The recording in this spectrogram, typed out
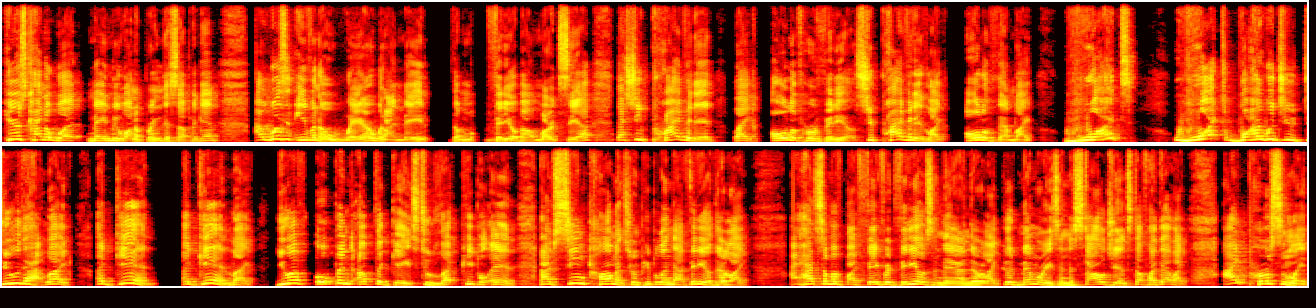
here's kind of what made me wanna bring this up again. I wasn't even aware when I made the video about Marzia that she privated like all of her videos. She privated like all of them, like, what? What? Why would you do that? Like, again, Again, like, you have opened up the gates to let people in. And I've seen comments from people in that video, they're like, I had some of my favorite videos in there and they were like good memories and nostalgia and stuff like that. Like, I personally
